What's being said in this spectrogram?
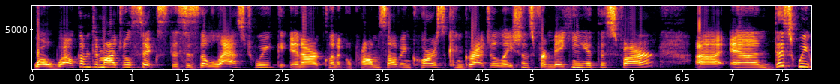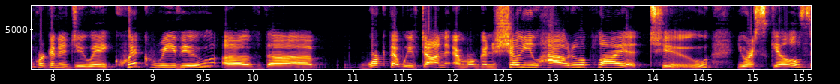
Well, welcome to Module 6. This is the last week in our clinical problem solving course. Congratulations for making it this far. Uh, and this week we're going to do a quick review of the work that we've done and we're going to show you how to apply it to your skills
